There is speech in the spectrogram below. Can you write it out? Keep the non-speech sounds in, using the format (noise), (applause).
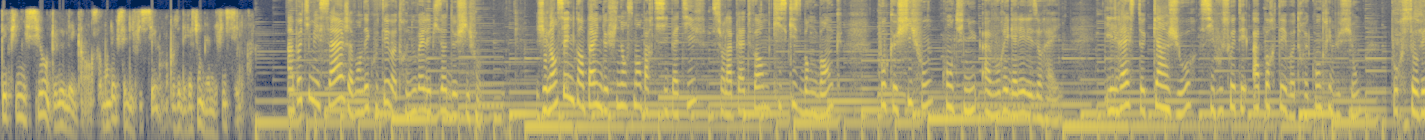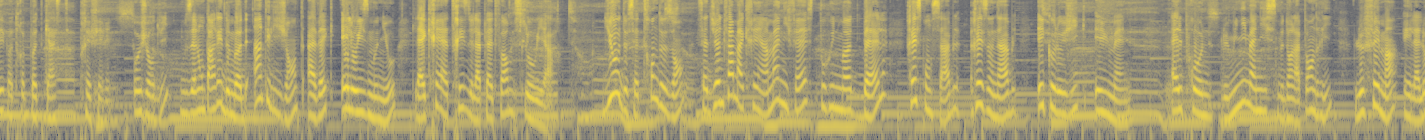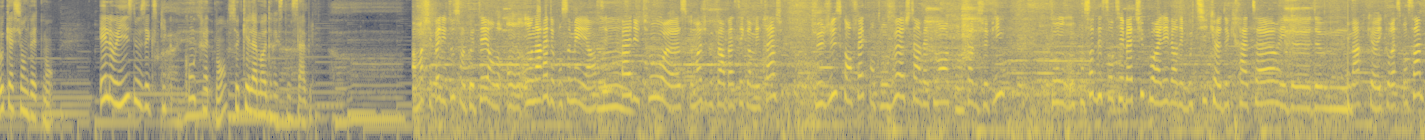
Définition de l'élégance. Mon Dieu que c'est difficile, vous posez des questions bien difficiles. Un petit message avant d'écouter votre nouvel épisode de Chiffon. J'ai lancé une campagne de financement participatif sur la plateforme KissKissBankBank pour que Chiffon continue à vous régaler les oreilles. Il reste 15 jours si vous souhaitez apporter votre contribution pour sauver votre podcast préféré. Aujourd'hui, nous allons parler de mode intelligente avec Héloïse Monio, la créatrice de la plateforme Slow We Are. Du haut de ses 32 ans, cette jeune femme a créé un manifeste pour une mode belle, responsable, raisonnable, écologique et humaine. Elle prône le minimalisme dans la penderie, le fait main et la location de vêtements. Héloïse nous explique concrètement ce qu'est la mode responsable. Alors moi je suis pas du tout sur le côté on, on- on arrête de consommer, hein. c'est pas du tout euh, ce que moi je veux faire passer comme message. Je veux juste qu'en fait quand on veut acheter un vêtement, qu'on veut faire du shopping, qu'on sorte des sentiers battus pour aller vers des boutiques de créateurs et de, de marques éco-responsables.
